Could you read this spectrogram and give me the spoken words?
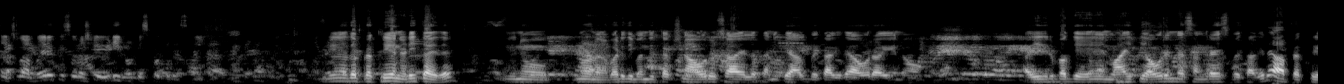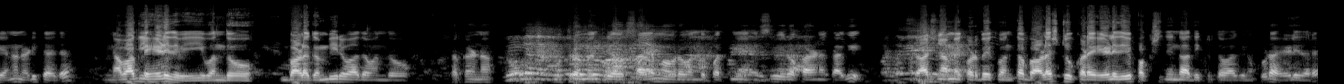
ಸಚಿವ ಭೈರತಿ ಸುರೇಶ್ಗೆ ಇಡಿ ನೋಟಿಸ್ ಕೊಟ್ಟಿದೆ. ಸರ್ ಪ್ರಕ್ರಿಯೆ ನಡೀತಾ ಇದೆ? ಏನು ನೋಡೋಣ ವರದಿ ಬಂದಿದ ತಕ್ಷಣ ಅವರು ಸಹ ಎಲ್ಲ ತನಿಖೆ ಆಗ್ಬೇಕಾಗಿದೆ ಅವರ ಏನು ಇದ್ರ ಬಗ್ಗೆ ಏನೇನು ಮಾಹಿತಿ ಅವರಿಂದ ಸಂಗ್ರಹಿಸಬೇಕಾಗಿದೆ ಆ ಪ್ರಕ್ರಿಯೆಯನ್ನು ನಡೀತಾ ಇದೆ. ನಾವಾಗ್ಲೇ ಹೇಳಿದೀವಿ ಈ ಒಂದು ಬಹಳ ಗಂಭೀರವಾದ ಒಂದು ಪ್ರಕರಣ ಮುಖ್ಯಮಂತ್ರಿ ಅವರು ಸ್ವಯಂ ಅವರ ಒಂದು ಪತ್ನಿಯ ಹೆಸರು ಇರೋ ಕಾರಣಕ್ಕಾಗಿ ರಾಜೀನಾಮೆ ಕೊಡಬೇಕು ಅಂತ ಬಹಳಷ್ಟು ಕಡೆ ಹೇಳಿದೀವಿ. ಪಕ್ಷದಿಂದ ಅಧಿಕೃತವಾಗಿನೂ ಕೂಡ ಹೇಳಿದ್ದಾರೆ.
